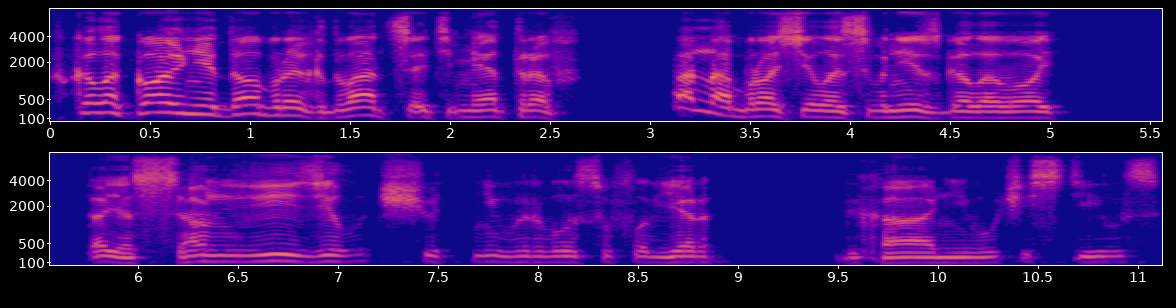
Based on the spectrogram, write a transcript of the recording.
В колокольне добрых двадцать метров. Она бросилась вниз головой. Да я сам видел, чуть не вырвалась у Флавьера. Дыхание его участилось,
